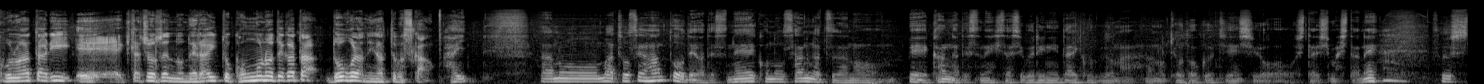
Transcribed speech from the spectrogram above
この辺り、えー、北朝鮮の狙いと今後の出方どうご覧になってますか？はい。あのまあ、朝鮮半島ではですねこの3月あの米韓がですね久しぶりに大規模なあの共同軍事演習をしたりしましたね。はい、そし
